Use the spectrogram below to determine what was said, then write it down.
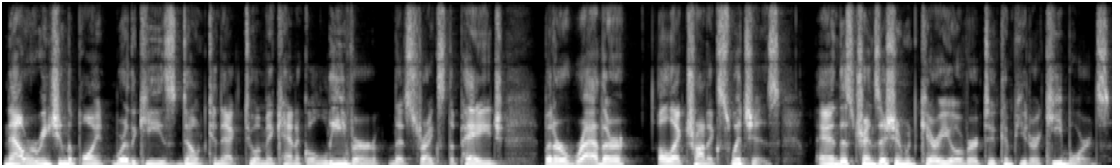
Now we're reaching the point where the keys don't connect to a mechanical lever that strikes the page, but are rather electronic switches, and this transition would carry over to computer keyboards.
